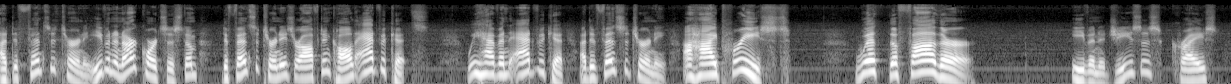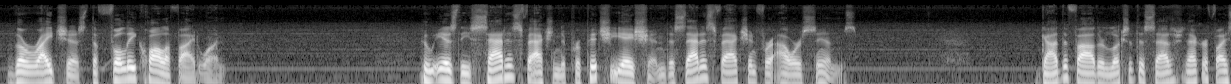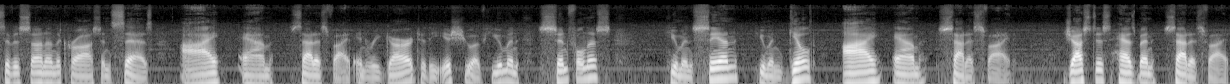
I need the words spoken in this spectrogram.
a defense attorney. Even in our court system, defense attorneys are often called advocates. We have an advocate, a defense attorney, a high priest with the Father. Even Jesus Christ, the righteous, the fully qualified one, who is the satisfaction, the propitiation, the satisfaction for our sins. God the Father looks at the sacrifice of his Son on the cross and says, I am satisfied in regard to the issue of human sinfulness, human sin, human guilt. I am satisfied. Justice has been satisfied.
